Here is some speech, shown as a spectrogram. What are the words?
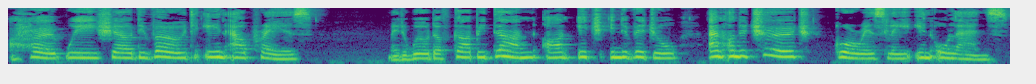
I hope we shall devote in our prayers May the will of God be done on each individual and on the church gloriously in all lands.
